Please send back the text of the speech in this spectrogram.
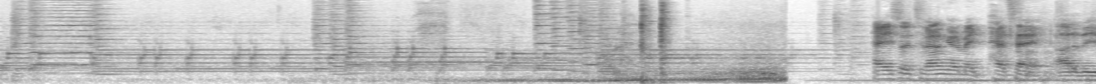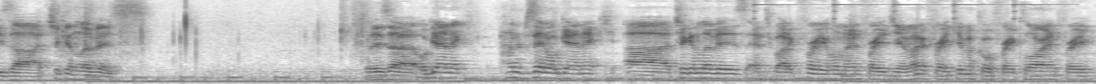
Hey, so today I'm gonna make pate out of these uh, chicken livers. So these are organic, 100% organic uh, chicken livers, antibiotic free, hormone free, GMO free, chemical free, chlorine free.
